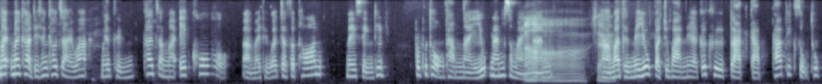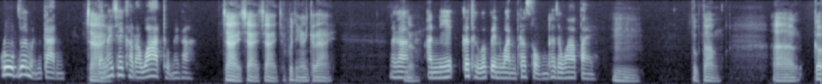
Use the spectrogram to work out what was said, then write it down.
ไม่ไม่ค่ะที่ฉันเข้าใจว่าหมายถึงถ้าจะมาเอ็กโคอ่าหมายถึงว่าจะสะท้อนในสิ่งที่ พระพุทธองค์ทำในยุคนั้นสมัยนั้นมาถึงในยุคปัจจุบันเนี่ยก็คือตรัสกับพระภิกษุทุกรูปด้วยเหมือนกัน แต่ไม่ใช่ฆราวาสถูกไหมคะ ใช่ใช่ใช่จะพูดอย่างนั้นก็ได้นะคะ อันนี้ก็ถือว่าเป็นวันพระสงฆ์ถ้าจะว่าไป อืม ถูกต้องอก็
